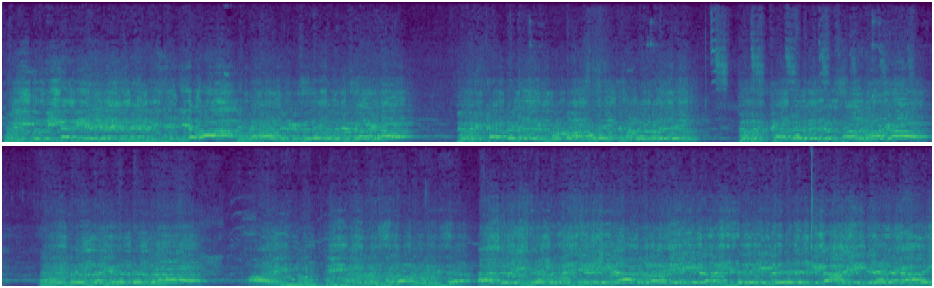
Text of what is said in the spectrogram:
துடிப்பு மிக்க வீரர்களுக்கு பெருமை சேர்த்திடவா இந்த நாட்டுக்கு சிறப்பு பரிசாக திரு கண்ணனவர்கள் கொண்டார் ஊராட்சி மன்ற தலைவர் திரு கண்ணனவர்கள் சார்பாக ஒன்றல்ல இரண்டல்ல ஐநூத்தி ஒன்று சிறப்பு அத்துறை சிறப்பு பரிசுகளையும் விழாக்கள் வழங்க இருக்கின்ற பரிசு தொகையை பெறுவதற்கு காலையும் சிறந்த காலை.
